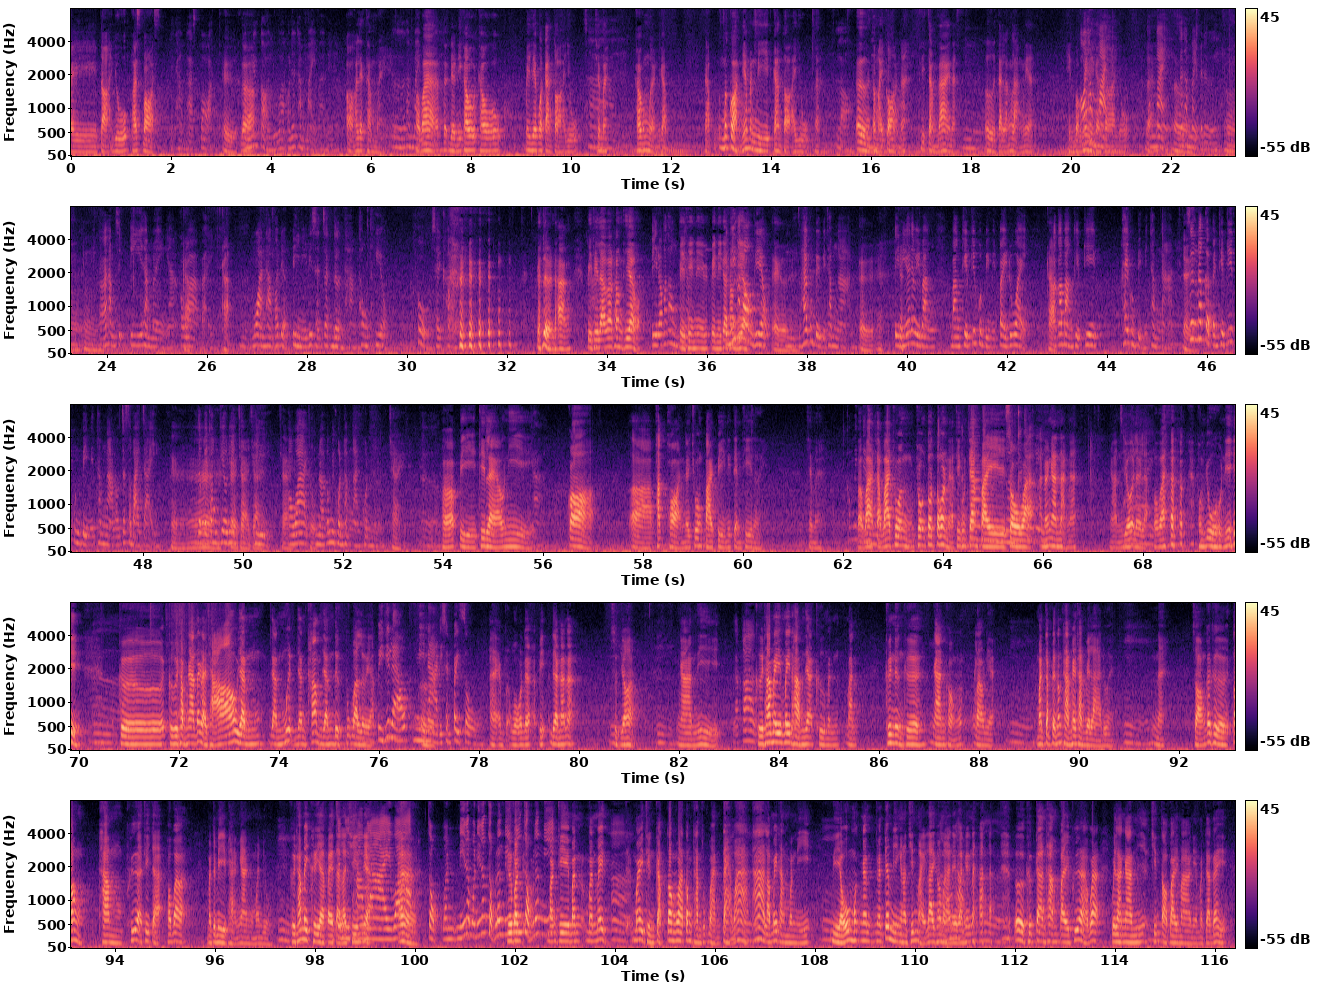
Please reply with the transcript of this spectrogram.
ต่ออายุพาสปอร์ตไปทำพาสปอร์ตเออก็เขาเรียกต่ออายุว่าเขาเรียกทำใหม่ป่ะเนี่ยอ๋อเขาเรียกทำใหม่เออทำใหม่เพราะว่าเดี๋ยวนี้เขาเขาไม่เรียกว่าการต่ออายุใช่ไหม เขาก็เหมือนกับแบบเมื่อก่อนเนี้ยมันมีการต่ออายุนะเหรอเออ สมัยก่อนนะที่จำได้นะอืม เออ แต่หลังๆ เนี่ย เห็นบอกอ๋อไม่มีการทำใหม่ ต่ออายุนะ ทำใหม่เออก็ทำใหม่ไปเลยอืมอืมแล้วก็ทำสิบปีทำอะไรอย่างเงี้ยก็ครับ ว่าไปครับ อืมเมื่อวานทำเพราะเดี๋ยวปีนี้ดิฉันจะเดินทางท่องเที่ยวโอ้ใช้คก็เดินทางปีที่แล้วก็ท่องเที่ยวำปีแล้วก็ท่องปีเที่ยวที่นี้ปีนี้ก็ปีท่อนี้งก็เที่ยว ท่องเที่ยวเอออื มให้คุณปีมิตรทำงาน เออ ปีนี้ก็จะมีบาง บางทริปที่คุณปีมิตรไปด้วย ครับ แล้วก็บางทริปที่ให้คุณปีมิตรทำงาน เออ ซึ่งถ้าเกิดเป็นทริปที่คุณปีมิตรทำงาน เราจะสบายใจเออจะไปท่องเที่ยวที่ออใช่ใช่ที่ใช่เพราะว่าถูกน้อยก็มีคนทำงานคนหนึ่งใช่ เออเพราะปีที่แล้วนี่ค่ะก็เอ่อพักผ่อนในช่วงปลายปีนี้เต็มที่เลย ใช่ไหมก็ไม่แต่ว่าเมแต่ว่าช่วงช่วงต้นๆน่ะที่คุณแก้มไปโซลอะเงินก็เท่าดีอันนั้นงานหนักนะ งานเยอะเลยแหละ ใช่ เพราะว่า ผมอยู่นี่ เออ คือคือทำงานตั้งแต่เช้า ยันยันมืดยันค่ำยันดึกทุกวันเลยอะปีที่แล้วมีนาเออดิฉันไปโซลอ่าโอ้โหเดือนปีเดือนนั้นอะ สุดยอดอืมงานนี่แล้วก็คือถ้าไม่ไม่ทำเนี่ยคือมันมันคือหนึ่งคืองานของเราเนี่ยมมันจำเป็นต้องทำให้ทันเวลาด้วยอืมนะสองก็คือต้องทำเพื่อที่จะเพราะว่า มันจะมีแผนงานของมันอยู่คือถ้าไม่เคลียร์ไปแต่ละชิ้นเนี่ยจะมีไทม์ไลน์ว่าเออจบวันนี้แต่วันนี้ต้องจบเรื่องนี้คือวันนี้ต้องจบเรื่องนี้ บางทีมันมันไม่อ่าไม่ถึงกับต้องว่าต้องทำทุกวัน แต่ว่าอืมถ้าเราไม่ทำวันนี้อืมเดี๋ยวงานงานก็มีงานชิ้นใหม่ไล่เข้ามาเราต้องในวันข้างหน้าทำเออเออคือการทำไปเพื่อว่าเวลางานนี้ชิ้นต่อไปมาเนี่ยมันจะได้อ่า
